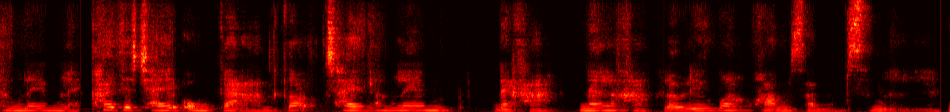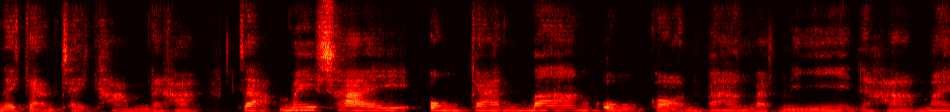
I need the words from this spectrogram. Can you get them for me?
ทั้งเล่มเลย ถ้าจะใช้องค์การก็ใช้ทั้งเล่มนะคะนั่นแหละค่ะเราเรียกว่าความสม่ำเสมอในการใช้คำนะคะ จะไม่ใช้องค์การบ้างองค์กรบ้างแบบนี้นะคะ ไม่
